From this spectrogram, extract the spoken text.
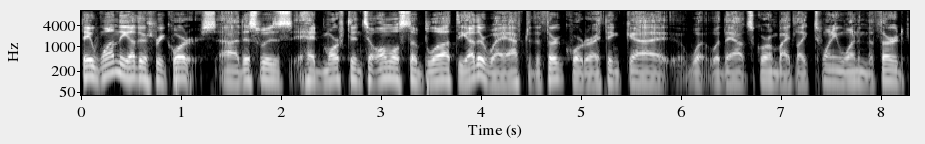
They won the other three quarters. Uh, this was had morphed into almost a blowout the other way after the third quarter. I think uh, what would they outscore them by like 21 in the third.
